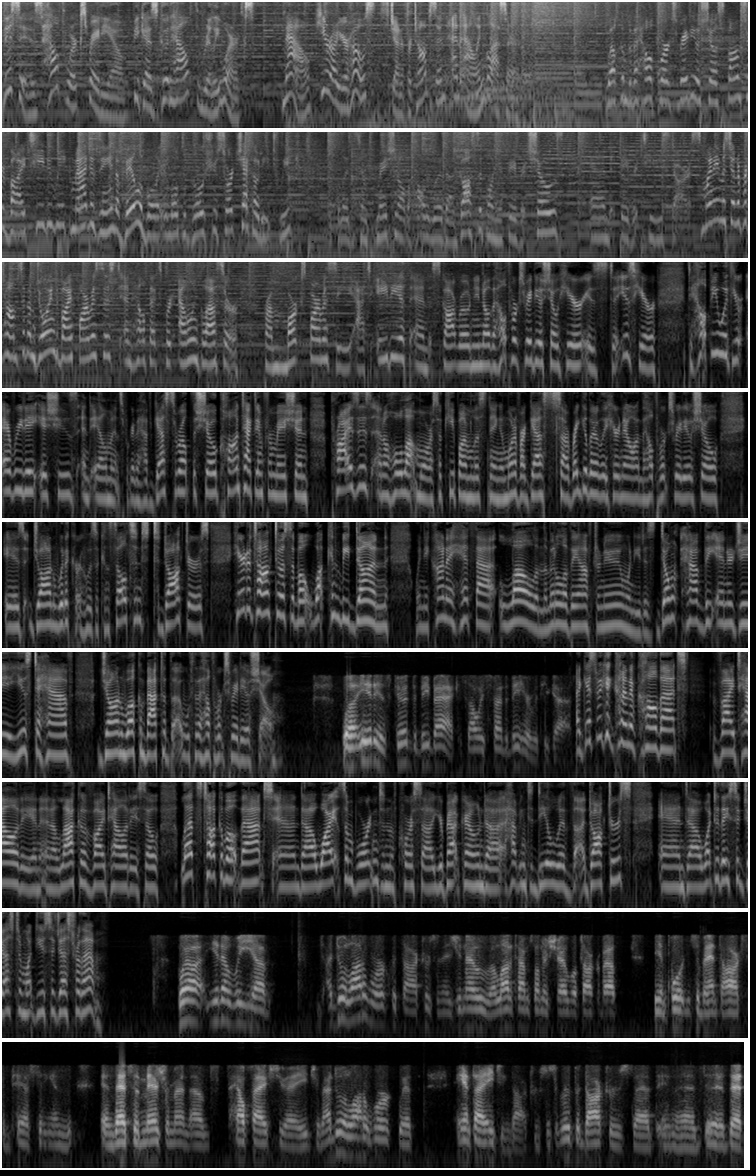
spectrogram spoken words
This is Healthworx Radio because good health really works. Now, here are your hosts, Jennifer Thompson and Alan Glasser. Welcome to the Healthworx radio show sponsored by TV Week magazine, available at your local grocery store. Check out each week the latest information, all the Hollywood uh, gossip on your favorite shows and favorite TV stars. My name is Jennifer Thompson. I'm joined by pharmacist and health expert Alan Glasser from Mark's Pharmacy at 80th and Scott Road. And you know, the Healthworx radio show here is to, is here to help you with your everyday issues and ailments. We're going to have guests throughout the show, contact information, prizes, and a whole lot more. So keep on listening. And one of our guests uh, regularly here now on the Healthworx radio show is John Whitaker, who is a consultant to doctors, here to talk to us about what can be done when you kind of hit that lull in the middle of the afternoon when you just don't have the energy you used to have. John, welcome back to the to the Healthworx radio show. Well, it is good to be back. It's always fun to be here with you guys. I guess we could kind of call that vitality and, and a lack of vitality. So let's talk about that and uh, why it's important. And of course, uh, your background uh, having to deal with uh, doctors and uh, what do they suggest and what do you suggest for them? Well, you know, we uh, I do a lot of work with doctors, and as you know, a lot of times on the show we'll talk about the importance of antioxidant testing, and and that's a measurement of how fast you age. And I do a lot of work with anti-aging doctors. There's a group of doctors that in uh, that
